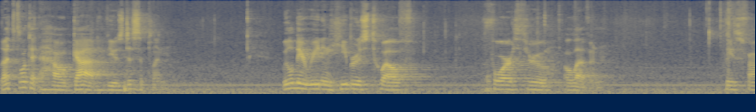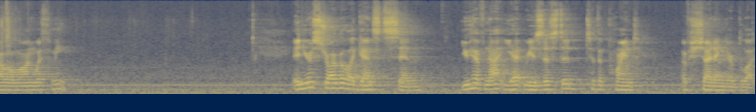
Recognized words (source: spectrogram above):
Let's look at how God views discipline. We'll be reading Hebrews 12, 4 through 11. Please follow along with me. In your struggle against sin, you have not yet resisted to the point of shedding your blood.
